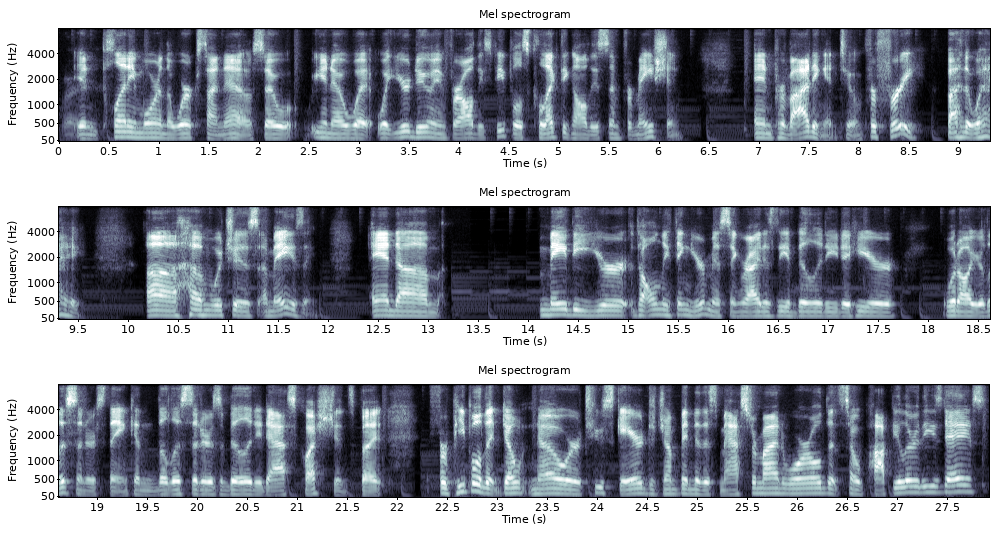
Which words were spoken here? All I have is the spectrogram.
Right. and plenty more in the works i know so you know what what you're doing for all these people is collecting all this information and providing it to them for free, by the way, uh, which is amazing. And um, maybe you're the only thing you're missing, right, is the ability to hear what all your listeners think and the listeners' ability to ask questions. But for people that don't know or too scared to jump into this mastermind world that's so popular these days,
